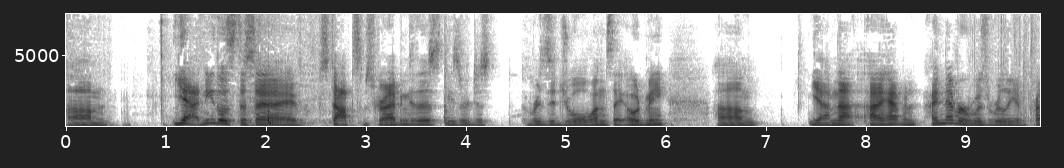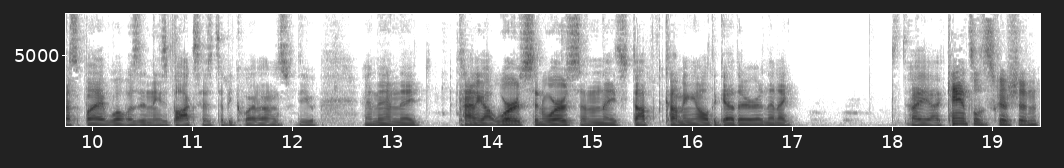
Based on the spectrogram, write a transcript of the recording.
Um, yeah, needless to say, I stopped subscribing to this. These are just residual ones they owed me. Um, yeah, I'm not, I haven't, I never was really impressed by what was in these boxes, to be quite honest with you. And then they kind of got worse and worse, and they stopped coming all together. And then I, I uh, canceled subscription,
